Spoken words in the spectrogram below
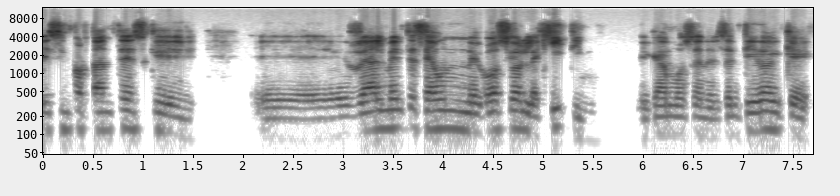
es importante es que realmente sea un negocio legítimo, digamos, en el sentido en que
